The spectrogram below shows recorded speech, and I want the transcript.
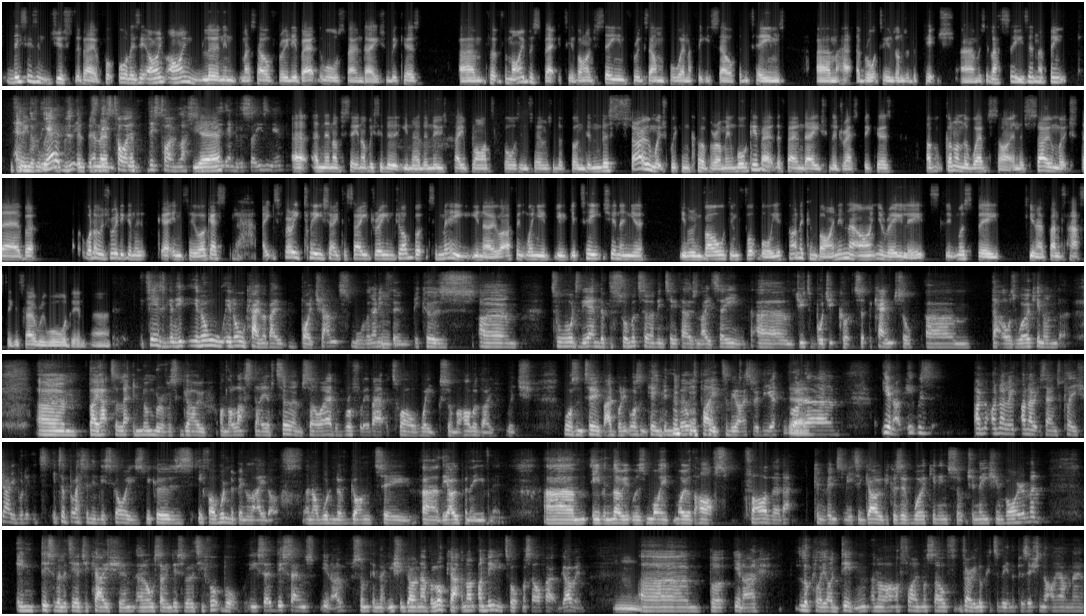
this isn't just about football, is it? I'm I'm learning myself really about the Wolves Foundation because, um, for, from my perspective, I've seen, for example, when I think yourself and teams um, brought teams onto the pitch. Um, was it last season? I think End of, yeah, it was, it was this time. This time last year, yeah. the end of the season, yeah. Uh, and then I've seen obviously the you know the newspaper articles in terms of the funding. There's so much we can cover. I mean, we'll give out the foundation address because I've gone on the website and there's so much there. But what I was really going to get into, I guess, it's very cliche to say dream job, but to me, you know, I think when you, you are teaching and you're you're involved in football, you're kind of combining that, aren't you? Really, it's, it must be you know fantastic. It's so rewarding. Uh, it is. It, it all it all came about by chance more than anything mm. because um, towards the end of the summer term in 2018, um, due to budget cuts at the council um, that I was working under, um, they had to let a number of us go on the last day of term. So I had roughly about a 12 week summer holiday, which wasn't too bad, but it wasn't keeping the bills paid, to be honest with you. Yeah. But um, you know, it was I, know it, I know it sounds cliche, but it's it's a blessing in disguise because if I wouldn't have been laid off and I wouldn't have gone to uh, the open evening, um, even though it was my my other half's father that convinced me to go because of working in such a niche environment in disability education and also in disability football. He said, "This sounds, you know, something that you should go and have a look at." And I, I nearly talked myself out of going, mm. um, but you know, luckily I didn't, and I, I, find myself very lucky to be in the position that I am now.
